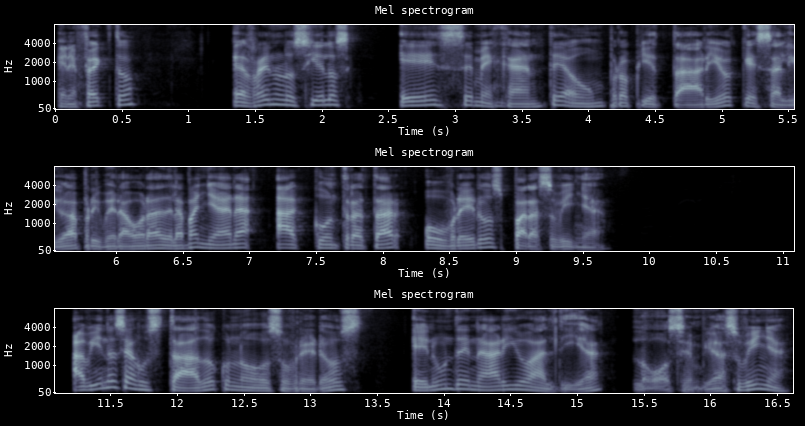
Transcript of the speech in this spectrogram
En efecto, el reino de los cielos es semejante a un propietario que salió a primera hora de la mañana a contratar obreros para su viña. Habiéndose ajustado con los obreros en un denario al día, los envió a su viña.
